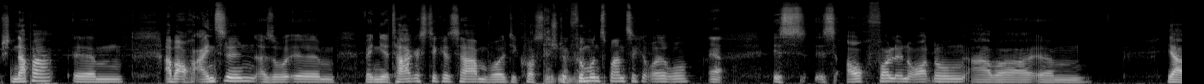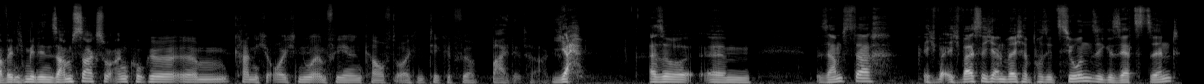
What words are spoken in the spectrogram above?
Schnapper, ähm, aber auch einzeln. Also, ähm, wenn ihr Tagestickets haben wollt, die kosten ein Stück 25 Euro. Ja. Ist, ist auch voll in Ordnung, aber ähm, ja, wenn ich mir den Samstag so angucke, ähm, kann ich euch nur empfehlen, kauft euch ein Ticket für beide Tage. Ja. Also, ähm, Samstag, ich, ich weiß nicht, an welcher Position sie gesetzt sind,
